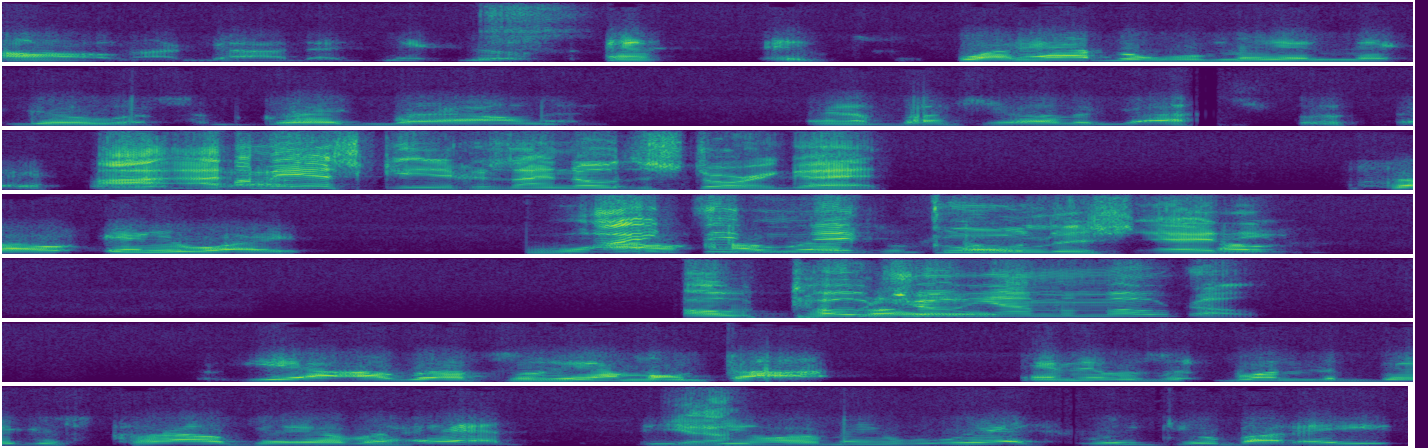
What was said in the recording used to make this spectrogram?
oh my God, that Nick Gulas. And it, what happened with me and Nick Gulas and Greg Brown and and a bunch of other guys were there. I, I'm asking you because I know the story. Go ahead. so anyway, Why I'll- did I'll Nick Toad- Eddie? Oh, Tojo. Yamamoto. yeah, I wrestled him on top, and it was one of the biggest crowds they ever had. You- Yeah. You know what I mean? We had we drew about eight,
